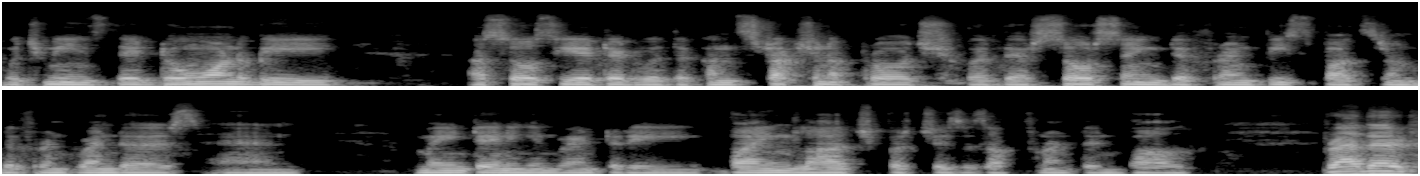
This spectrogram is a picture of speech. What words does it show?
which means they don't want to be associated with a construction approach where they're sourcing different piece parts from different vendors and maintaining inventory, buying large purchases upfront in bulk. Rather,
